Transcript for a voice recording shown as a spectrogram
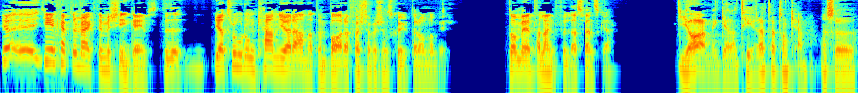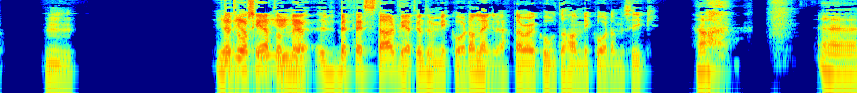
jag eh, ger Captain America till Machine Games. Jag tror de kan göra annat än bara första persons skjutare om de vill. De är talangfulla svenskar. Ja, men garanterat att de kan. Alltså... Mm. Jag, det tråkiga är att de, jag- eh, Bethesda arbetar ju inte med Mick Gordon längre. Det hade varit coolt att ha Mick Gordon-musik. Ja. Eh,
